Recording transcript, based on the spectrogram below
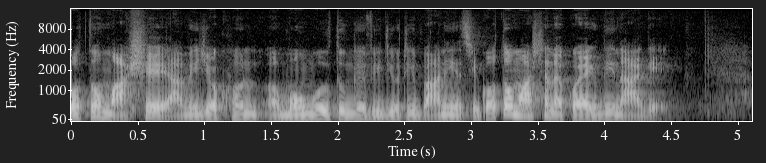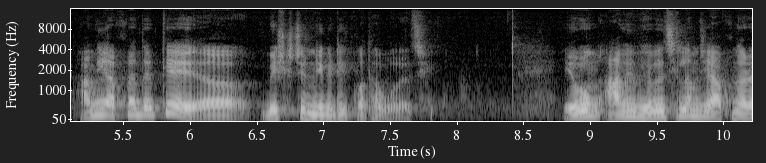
গত মাসে আমি যখন মঙ্গলতুঙ্গে ভিডিওটি বানিয়েছি, গত মাসে না, কয়েকদিন আগে, আমি আপনাদেরকে বেশ কিছু নেগেটিভ কথা বলেছি। এবং আমি ভেবেছিলাম যে আপনারা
